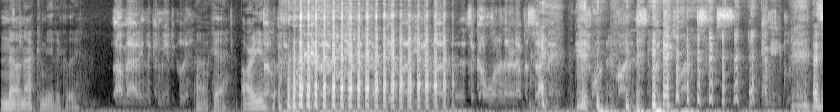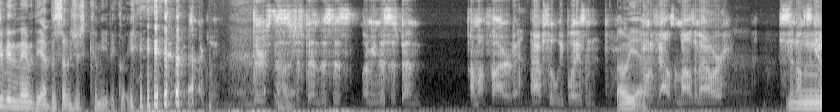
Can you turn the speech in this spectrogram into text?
No, not comedically. I'm adding the comedically. Okay, are you? Be, yeah, yeah, yeah, it's a colon and then an episode name comedically. That's gonna be the name of the episode, just comedically. exactly. There's this has just been this is I mean this has been I'm on fire today, absolutely blazing. Oh yeah. Going a thousand miles an hour, sitting on this couch.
